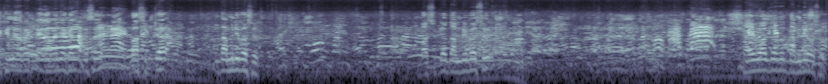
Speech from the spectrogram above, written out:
এখানে আরও একটা গাবে দেখা যাচ্ছে। বাসুরটা দামড়ি বাসুর বাসুরটা দামড়ি বাসুর সাইওয়াল যত দামড়ি বাসুর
